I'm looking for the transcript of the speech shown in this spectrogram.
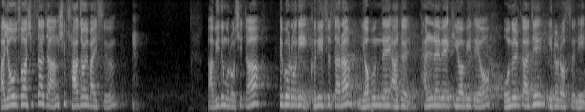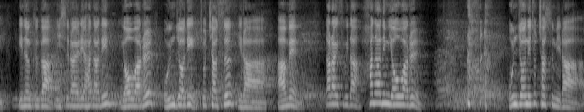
자, 여호수아 14장 14절 말씀. 아, 믿음으로 시작. 헤브론이 그리스 사람 여분네 아들 갈렙의 기업이 되어 오늘까지 이르렀으니 이는 그가 이스라엘의 하나님 여호와를 온전히 쫓았음이라. 아멘. 따라하겠습니다. 하나님 여호와를 온전히 쫓았습니다.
